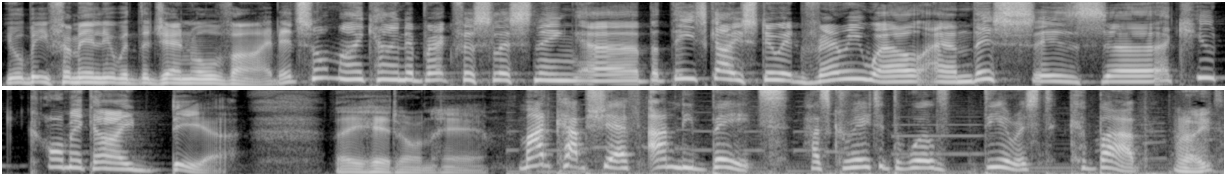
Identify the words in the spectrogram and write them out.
you'll be familiar with the general vibe. It's not my kind of breakfast listening, uh, but these guys do it very well. And this is uh, a cute comic idea they hit on here. Madcap chef Andy Bates has created the world's dearest kebab. Right.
